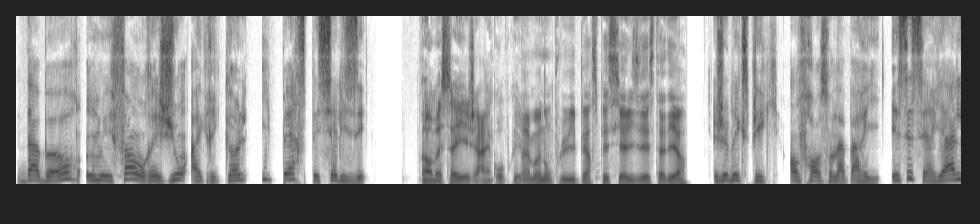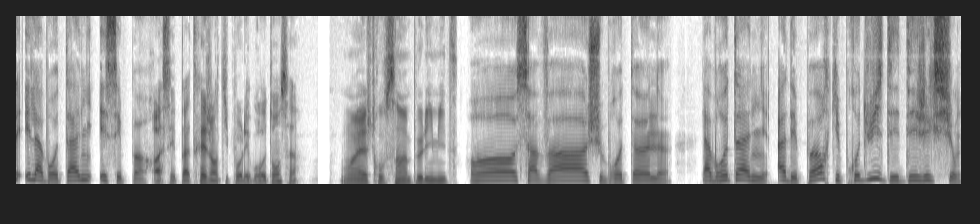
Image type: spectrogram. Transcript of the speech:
D'abord, on met fin aux régions agricoles hyper spécialisées. Ah, mais ça y est, j'ai rien compris. Ah, moi non plus hyper spécialisé, c'est-à-dire. Je m'explique. En France, on a Paris et ses céréales et la Bretagne et ses ports. Ah, c'est pas très gentil pour les Bretons, ça. Ouais, je trouve ça un peu limite. Oh, ça va, je suis bretonne. La Bretagne a des ports qui produisent des déjections.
